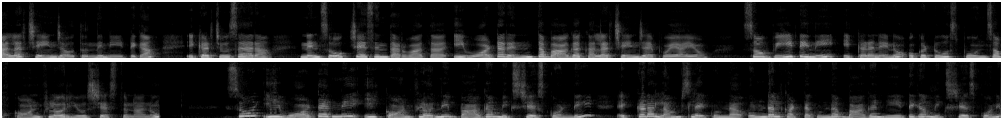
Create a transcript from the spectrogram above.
కలర్ చేంజ్ అవుతుంది నీట్గా. ఇక్కడ చూసారా? నేను సోక్ చేసిన తర్వాత ఈ వాటర్ ఎంత బాగా కలర్ చేంజ్ అయిపోయాయో. సో వీటిని ఇక్కడ నేను ఒక two spoons of cornflour use చేస్తున్నాను. సో ఈ వాటర్ని ఈ కార్న్ఫ్లోర్ని బాగా మిక్స్ చేసుకోండి. ఎక్కడ లంప్స్ లేకుండా ఉండలు కట్టకుండా బాగా నీట్గా మిక్స్ చేసుకొని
